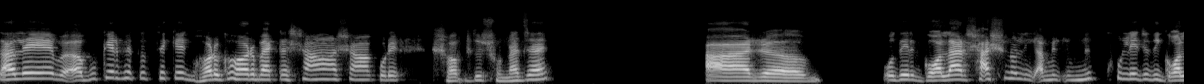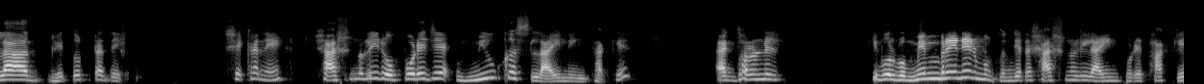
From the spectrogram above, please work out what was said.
তাহলে বুকের ভেতর থেকে ঘর ঘর বা একটা শাঁ শাঁ করে শব্দ শোনা যায়। আর ওদের গলার শ্বাসনলী, আমি মুখ খুলে যদি গলা ভেতরটা দেখি, সেখানে শ্বাসনলীর ওপরে যে মিউকাস লাইনিং থাকে, এক ধরনের, কি বলব মেমব্রেনের মতন যেটা শ্বাসনলী লাইন করে থাকে,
